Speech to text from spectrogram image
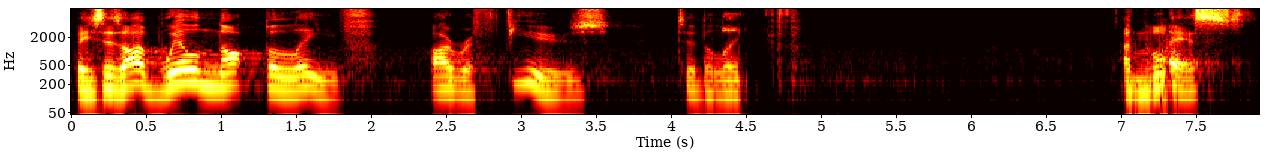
But he says, I will not believe. I refuse to believe unless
